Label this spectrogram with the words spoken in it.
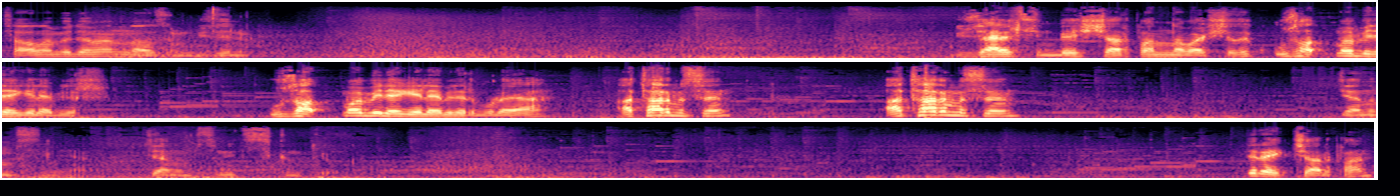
Sağlam ödemen lazım güzelim. Güzelsin. 5 çarpanla başladık. Uzatma bile gelebilir. Uzatma bile gelebilir buraya. Atar mısın? Atar mısın? Canımsın ya. Canımsın hiç sıkıntı yok. Direkt çarpan.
